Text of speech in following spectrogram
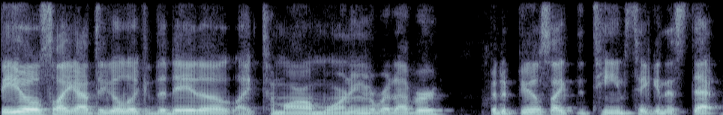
feels like I have to go look at the data like tomorrow morning or whatever, but it feels like the team's taking a step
